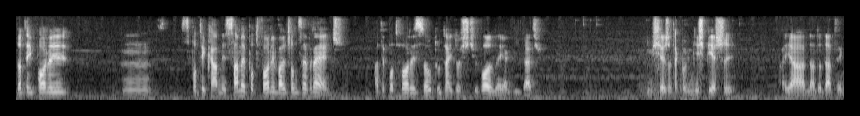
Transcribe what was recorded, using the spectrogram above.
do tej pory mm, spotykamy same potwory walczące wręcz. A te potwory są tutaj dość wolne, jak widać. Im się, że tak powiem, nie śpieszy. A ja na dodatek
